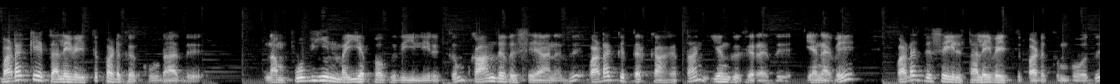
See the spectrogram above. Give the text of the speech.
வடக்கே தலை வைத்து படுக்கக்கூடாது. நம் புவியின் மைய பகுதியில் இருக்கும் காந்த விசையானது வடக்கு தெற்காகத்தான் இயங்குகிறது. எனவே வட திசையில் தலை வைத்து படுக்கும்போது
